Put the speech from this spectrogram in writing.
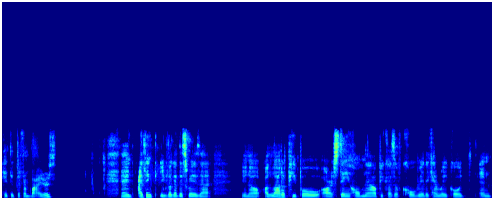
hit the different buyers. And I think if you look at this way, is that you know, a lot of people are staying home now because of COVID. They can't really go and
